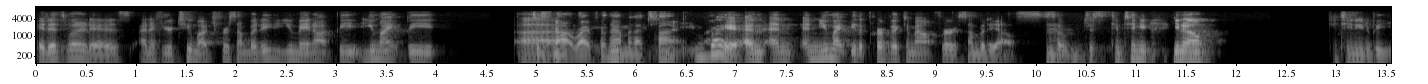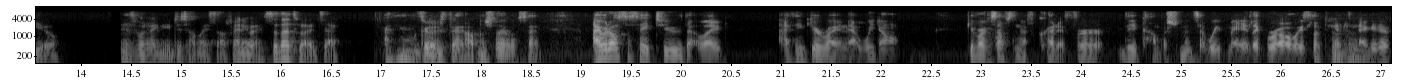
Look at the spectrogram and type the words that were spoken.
it is what it is. And if you're too much for somebody, you may not be, you might be, uh, Just not right for them, and that's fine. Right. And, and, and you might be the perfect amount for somebody else. So Mhm. just continue, you know, continue to be you is what I need to tell myself. Anyway, so that's what I'd say. I think that's really good. That's really well said. I would also say too that like I think you're right in that we don't give ourselves enough credit for the accomplishments that we've made. Like we're always looking at the Mhm. negative.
